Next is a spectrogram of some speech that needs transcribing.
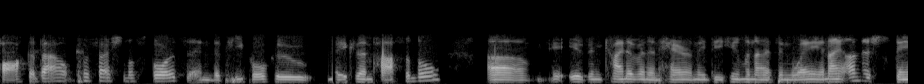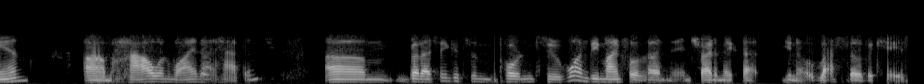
talk about professional sports and the people who make them possible um is in kind of an inherently dehumanizing way and I understand um how and why that happens. Um but I think it's important to one be mindful of that and, and try to make that, you know, less so the case.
